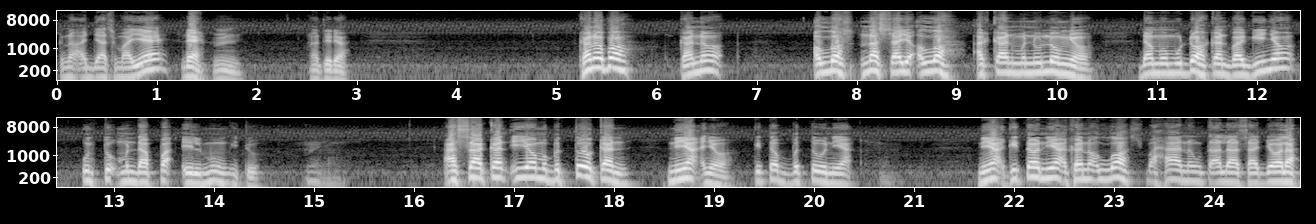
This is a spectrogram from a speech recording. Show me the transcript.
kena ajar semaya, deh. Hmm. Nanti dia. Kenapa? Karena Allah nasaya Allah akan menolongnya dan memudahkan baginya untuk mendapat ilmu itu. Asalkan ia membetulkan niatnya, kita betul niat. Niat kita niat kerana Allah Subhanahu taala sajalah.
